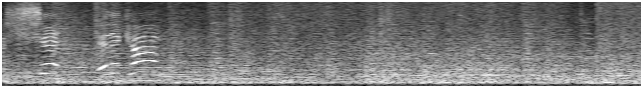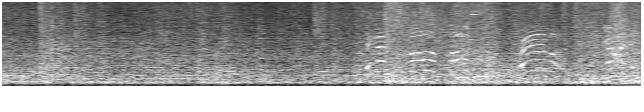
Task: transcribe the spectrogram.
Ah, it! Here they come! They got smaller boats! Ram them! Got it!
